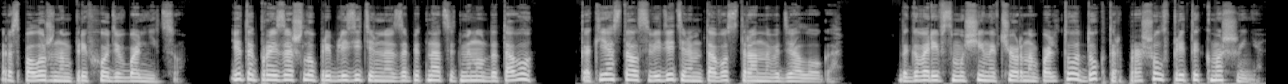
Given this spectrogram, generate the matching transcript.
расположенном при входе в больницу. Это произошло приблизительно за 15 минут до того, как я стал свидетелем того странного диалога. Договорив с мужчиной в черном пальто, доктор прошел впритык к машине,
